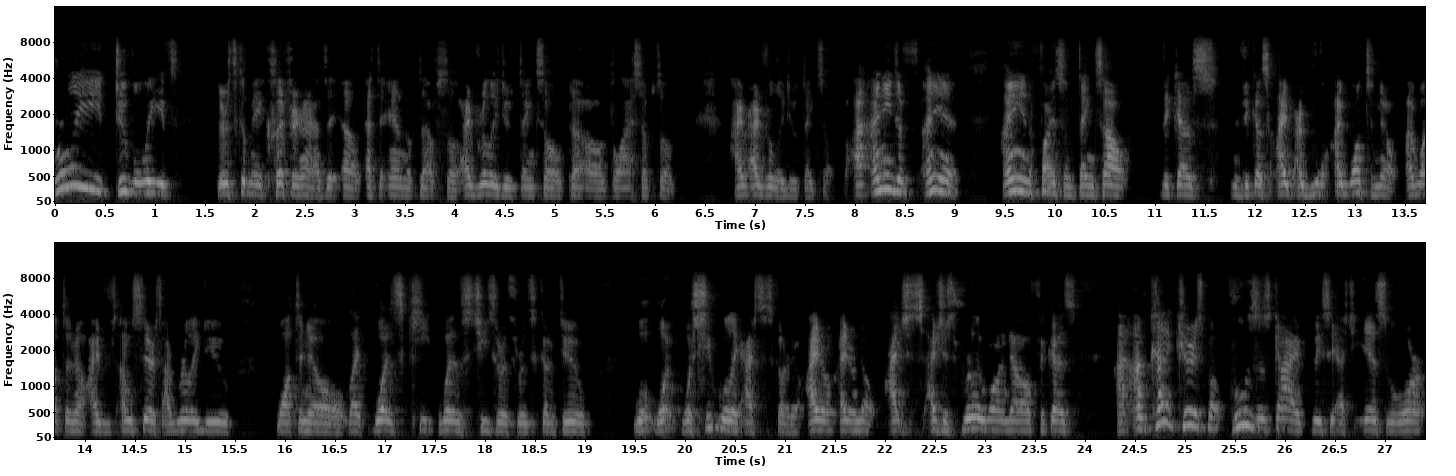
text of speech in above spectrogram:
really do believe there's going to be a cliffhanger at the uh, at the end of the episode. I really do think so. The, uh, the last episode, I, I really do think so. I, I need to I need to, I need to find some things out because because I, I, I want to know. I want to know. I, I'm serious. I really do want to know like what is key what is Chizuru really going to do. What what what she really actually going to do. I don't I don't know. I just I just really want to know because I, I'm kind of curious about who this guy basically actually is or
